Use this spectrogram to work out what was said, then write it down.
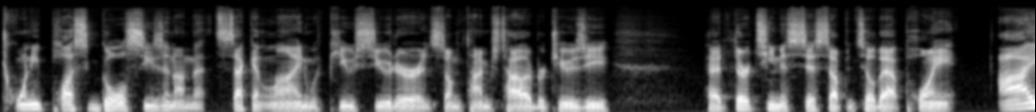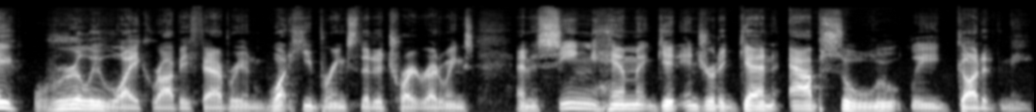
20 plus goal season on that second line with Pius Suter and sometimes Tyler Bertuzzi. Had 13 assists up until that point. I really like Robbie Fabbri and what he brings to the Detroit Red Wings. And seeing him get injured again absolutely gutted me.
